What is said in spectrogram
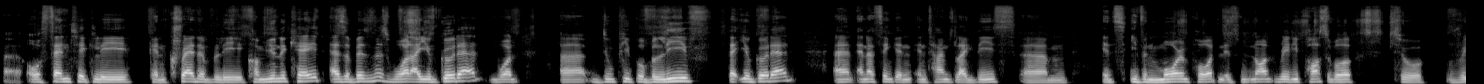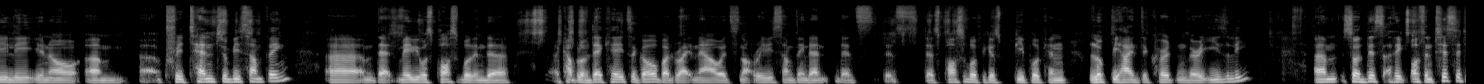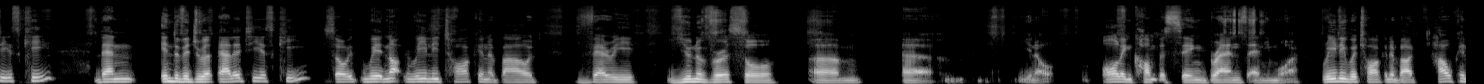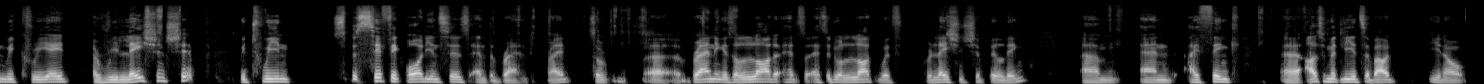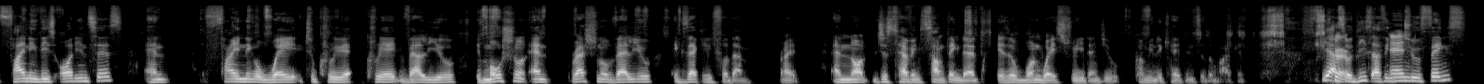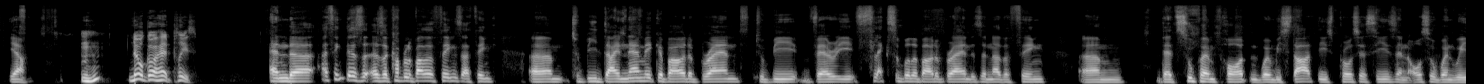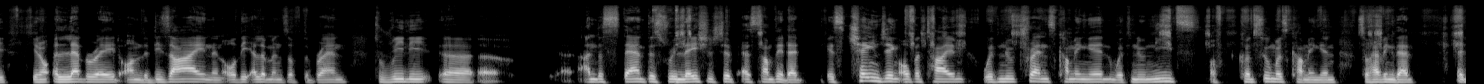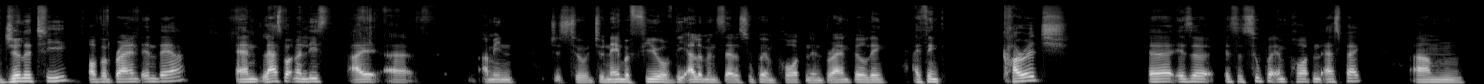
uh, authentically, can credibly communicate as a business? What are you good at? What uh, do people believe that you're good at? And and I think in in times like these. Um, it's even more important. It's not really possible to really, you know, um, uh, pretend to be something um, that maybe was possible in the a couple of decades ago, but right now it's not really something that that's that's that's possible because people can look behind the curtain very easily. Um, so this, I think, authenticity is key. Then individuality is key. So we're not really talking about very universal, um, uh, you know, all encompassing brands anymore. Really, we're talking about how can we create a relationship between specific audiences and the brand, right? So, uh, branding is a lot, has, has, to do a lot with relationship building. Um, and I think uh, ultimately it's about, you know, finding these audiences and finding a way to create create value, emotional and rational value exactly for them, right? And not just having something that is a one way street and you communicate into the market. Yeah, sure. so these I think and, two things. Yeah. Mm-hmm. No, go ahead, please. And uh, I think there's, there's a couple of other things. I think Um, to be dynamic about a brand, to be very flexible about a brand is another thing. Um, that's super important when we start these processes and also when we you know elaborate on the design and all the elements of the brand to really uh, uh, understand this relationship as something that is changing over time with new trends coming in with new needs of consumers coming in. So having that agility of a brand in there. And last but not least i uh, i mean just to to name a few of the elements that are super important in brand building. I think courage uh, is a is a super important aspect. Um,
